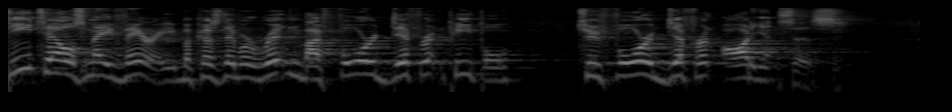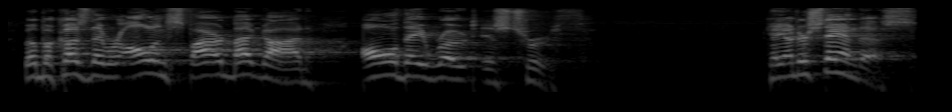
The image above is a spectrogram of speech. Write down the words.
Details may vary because they were written by four different people to four different audiences. But because they were all inspired by God, all they wrote is truth. Okay, understand this.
